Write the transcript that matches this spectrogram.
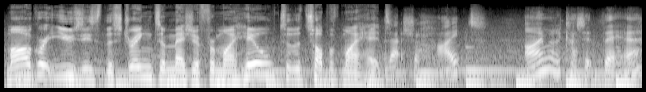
Margaret uses the string to measure from my heel to the top of my head. That's your height. I'm going to cut it there.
